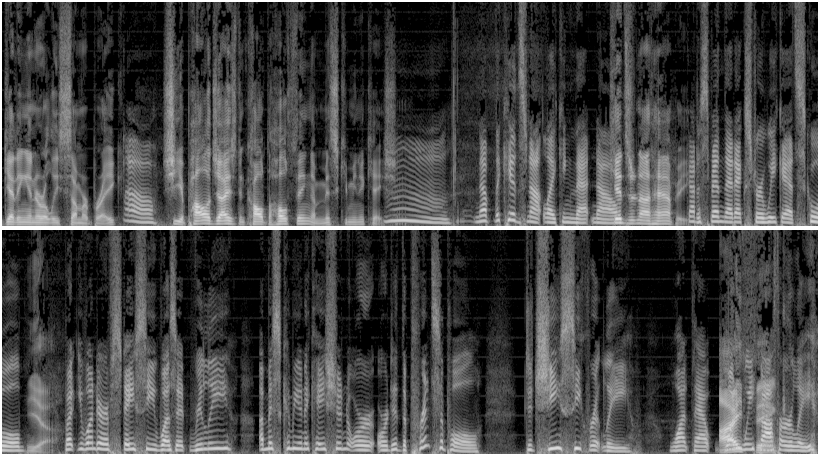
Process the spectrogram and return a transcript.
getting an early summer break. Oh. She apologized and called the whole thing a miscommunication. Hmm. Now the kids not liking that now. Kids are not happy. got to spend that extra week at school. Yeah. But you wonder if Stacy was it really a miscommunication or or did the principal did she secretly want that one I week think- off early?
